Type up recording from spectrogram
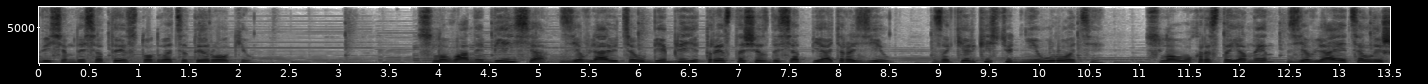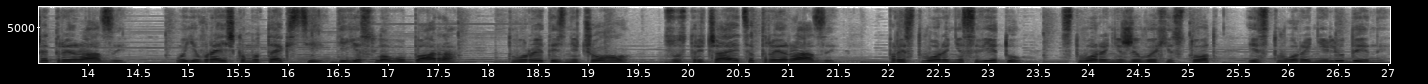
80-120 років. Слова не бійся з'являються у Біблії 365 разів за кількістю днів у році. Слово християнин з'являється лише три рази. У єврейському тексті дієслово бара творити з нічого зустрічається три рази при створенні світу, створенні живих істот і створенні людини.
